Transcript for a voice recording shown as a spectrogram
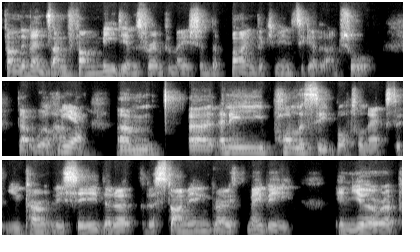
fun events and fun mediums for information that bind the community together. I'm sure that will happen. Yeah. Um, uh, any policy bottlenecks that you currently see that are that are stymieing growth, maybe in Europe,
